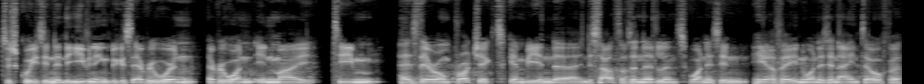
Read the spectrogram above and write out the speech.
to squeeze in in the evening because everyone everyone in my team has their own projects. Can be in the in the south of the netherlands one is in heerenveen one is in eindhoven.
